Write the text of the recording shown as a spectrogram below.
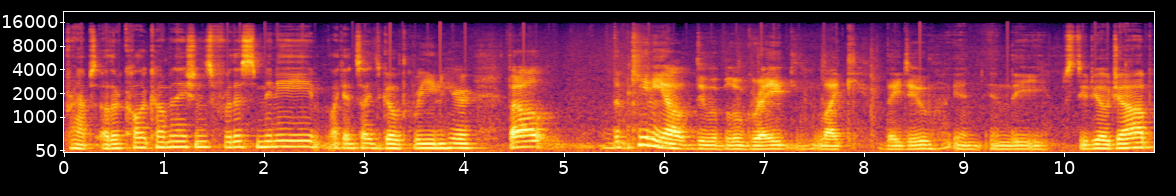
perhaps other color combinations for this mini. Like I decided to go with green here, but I'll the bikini I'll do a blue gray like they do in in the studio job,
